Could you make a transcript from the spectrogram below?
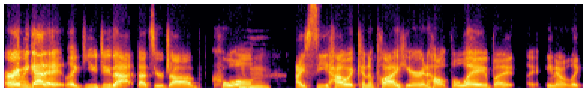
all right we get it like you do that that's your job cool Mhm. I see how it can apply here in a helpful way, but uh, you know, like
